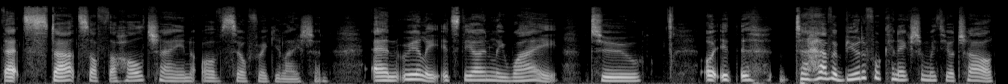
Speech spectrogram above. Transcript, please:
That starts off the whole chain of self regulation. And really, it's the only way to. Or it, to have a beautiful connection with your child,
